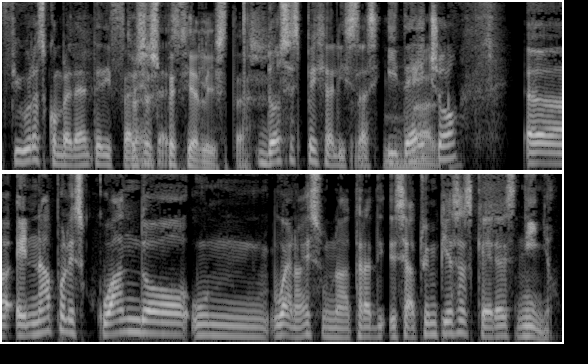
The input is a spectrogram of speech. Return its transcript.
figuras completamente Dos diferentes. especialistas. Dos especialistas. Y de Vale. hecho, eh, en Nápoles, cuando un. Bueno, es una tradición. O sea, tú empiezas que eres niño.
